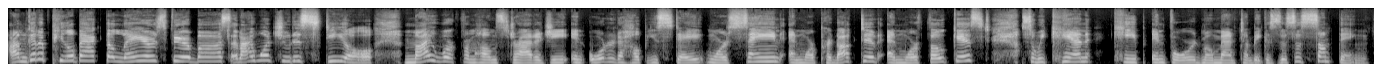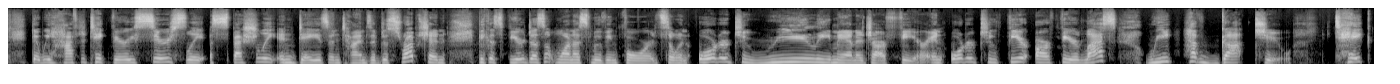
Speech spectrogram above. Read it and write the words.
I'm going to peel back the layers, Fear Boss, and I want you to steal my work from home strategy in order to help you stay more sane and more productive and more focused so we can keep in forward momentum because this is something that we have to take very seriously, especially in days and times of disruption, because fear doesn't want us moving forward. So, in order to really manage our fear, in order to fear our fear less, we have got to take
